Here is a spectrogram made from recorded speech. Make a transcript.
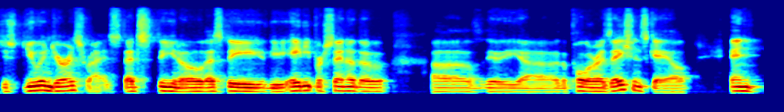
just do endurance rides. That's the you know that's the the eighty percent of the of the uh, the polarization scale, and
